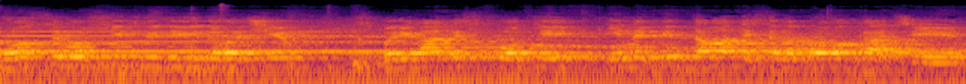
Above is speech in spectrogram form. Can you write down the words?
Просимо всіх відвідувачів зберігати спокій і не піддаватися на провокації.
